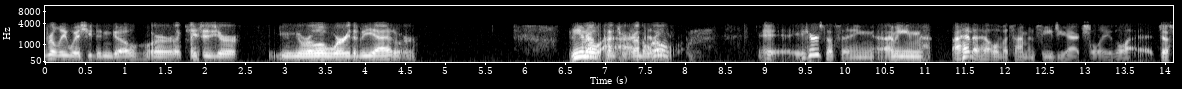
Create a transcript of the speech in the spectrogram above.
really wish you didn't go, or like places you're you, you were a little worried to be at, or You around know, the country, I- around the world? don't- eh, Here's the thing. I mean, I had a hell of a time in Fiji actually, just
